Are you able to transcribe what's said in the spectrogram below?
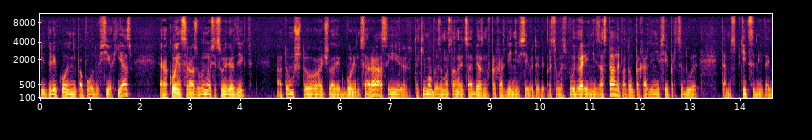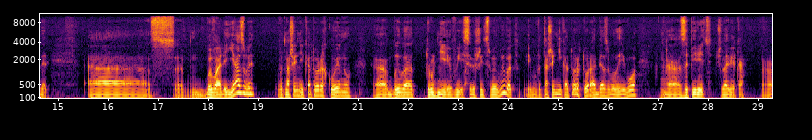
и далеко не по поводу всех язв, Коин сразу выносит свой вердикт о том, что человек болен царас, и таким образом он становится обязан в прохождении всей вот этой выдворения из Астаны, потом прохождении всей процедуры там, с птицами и так далее. А, с, бывали язвы, в отношении которых Коину а, было труднее вы, совершить свой вывод, и в отношении которых Тора обязывала его а, запереть человека. А,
